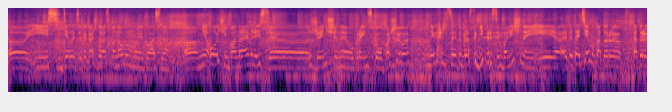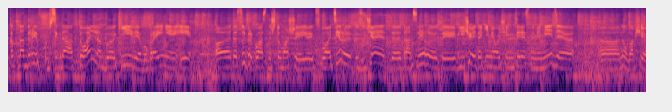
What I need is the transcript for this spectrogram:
э, и делать это каждый раз по-новому и классно. Э, мне очень понравились э, женщины украинского пошива. Мне кажется, это просто гиперсимволично, и это та тема, которую, которая как надрыв всегда актуальна в Киеве, в Украине, и э, это супер классно, что Маша ее эксплуатирует, изучает, э, транслирует, и еще и такими очень интересными медиа, э, ну, вообще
